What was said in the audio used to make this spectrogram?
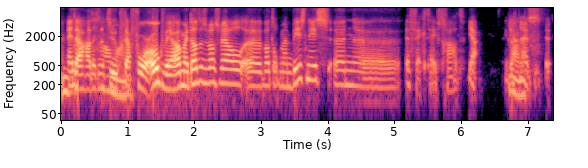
En, en daar had ik natuurlijk daarvoor ook wel, maar dat was wel uh, wat op mijn business een uh, effect heeft gehad. Ja, ik dacht, nou, het,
